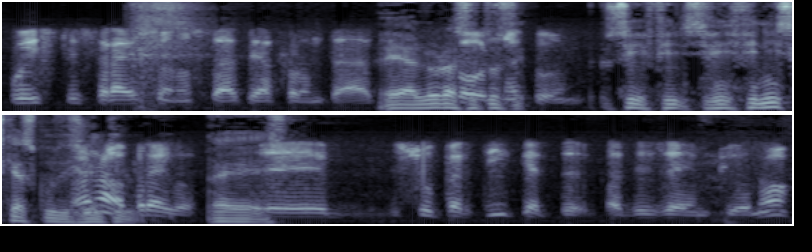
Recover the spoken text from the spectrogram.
queste tre sono state affrontate. E allora con, sottos... con... Sì, finisca, scusi. No, no, prego. Eh... Eh, super ticket, ad esempio, no?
